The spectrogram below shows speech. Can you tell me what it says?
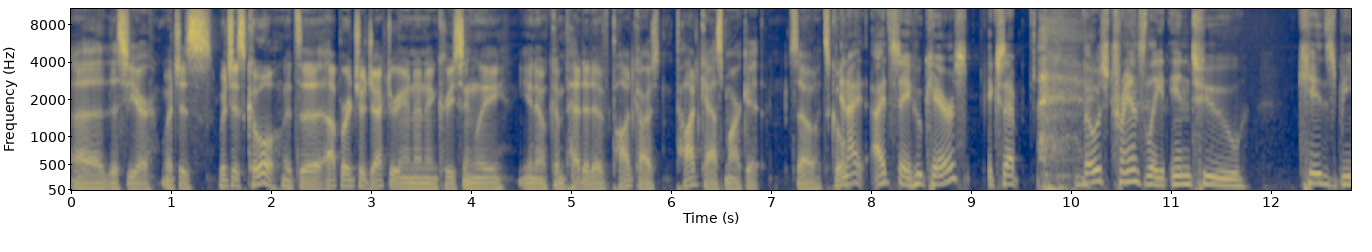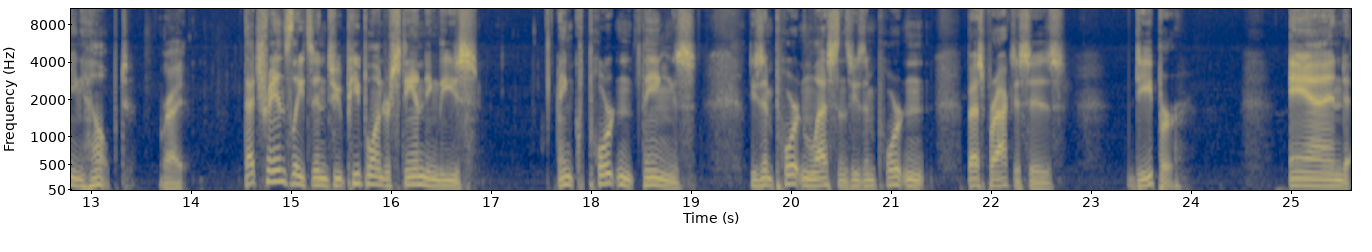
uh, this year, which is which is cool. It's an upward trajectory in an increasingly, you know, competitive podcast podcast market. So, it's cool. And I, I'd say who cares? Except those translate into kids being helped. Right. That translates into people understanding these important things, these important lessons, these important best practices deeper. And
